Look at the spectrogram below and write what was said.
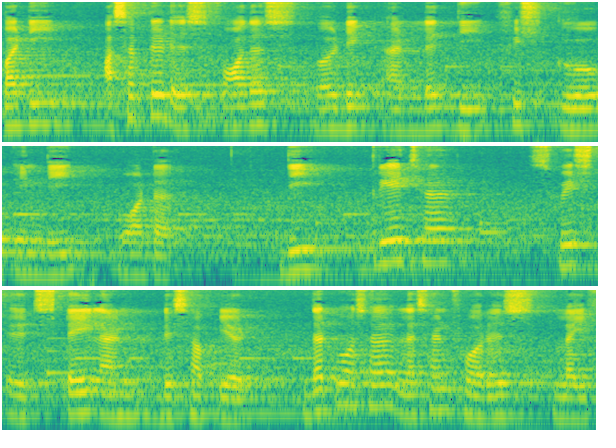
But he accepted his father's verdict and let the fish go in the water. The creature swished its tail and disappeared. That was a lesson for his life.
